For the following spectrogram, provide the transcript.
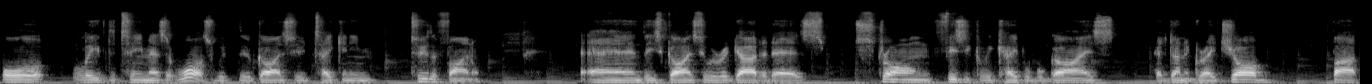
or leave the team as it was with the guys who'd taken him to the final. And these guys who were regarded as strong, physically capable guys had done a great job, but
